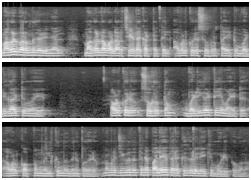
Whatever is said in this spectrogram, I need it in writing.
മകൾ പറന്നു കഴിഞ്ഞാൽ മകളുടെ വളർച്ചയുടെ ഘട്ടത്തിൽ അവൾക്കൊരു സുഹൃത്തായിട്ടും വഴികാട്ടുമായി അവൾക്കൊരു സുഹൃത്തും വഴികാട്ടിയുമായിട്ട് അവൾക്കൊപ്പം നിൽക്കുന്നതിന് പകരം നമ്മൾ ജീവിതത്തിന്റെ പല തിരക്കുകളിലേക്ക് മൂടിപ്പോകുന്നു.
